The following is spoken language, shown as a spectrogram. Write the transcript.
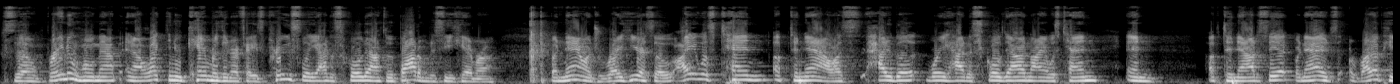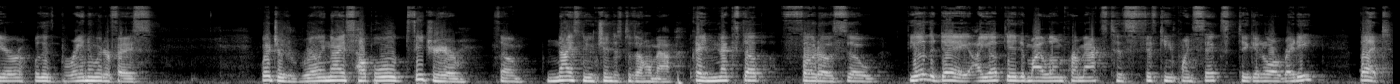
So brand new home app, and I like the new cameras interface. Previously I had to scroll down to the bottom to see camera, but now it's right here. So iOS 10 up to now has had to where you had to scroll down in iOS 10 and up to now to see it, but now it's right up here with this brand new interface, which is really nice, helpful feature here. So nice new changes to the home app. Okay, next up, photos. So the other day, I updated my 11 Pro Max to 15.6 to get it all ready. But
